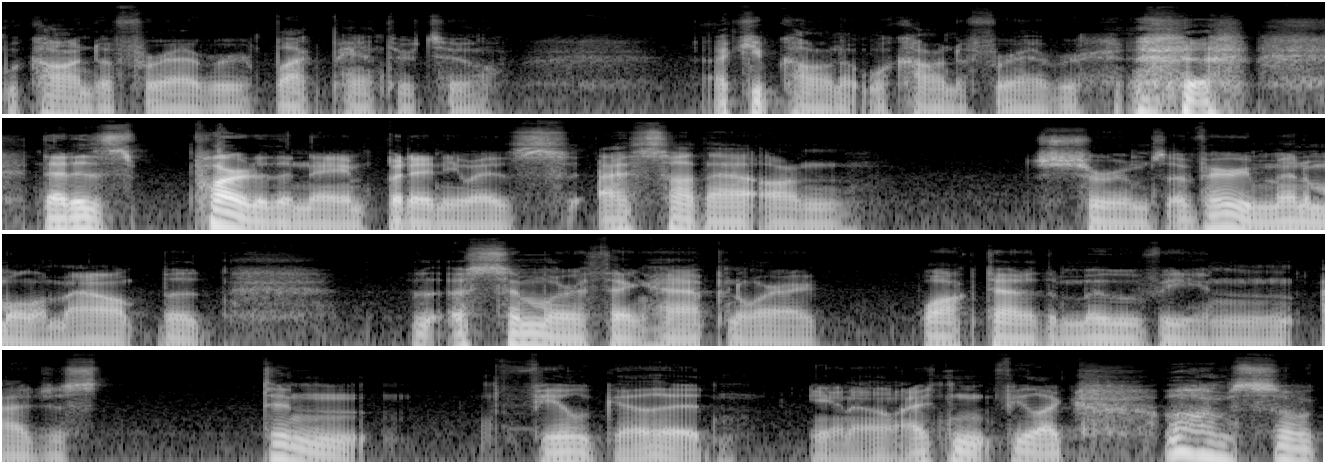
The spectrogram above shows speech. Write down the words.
Wakanda Forever, Black Panther 2. I keep calling it Wakanda Forever. that is part of the name, but anyways, I saw that on shrooms, a very minimal amount, but a similar thing happened where I walked out of the movie and I just didn't feel good. You know, I didn't feel like, oh, I'm so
